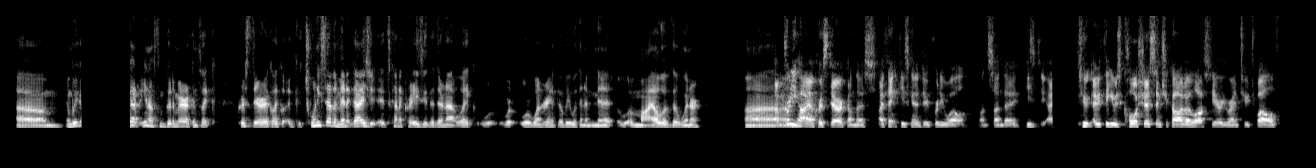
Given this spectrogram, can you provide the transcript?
Um, and we got you know some good Americans like Chris Derrick, like like 27 minute guys. It's kind of crazy that they're not like we're, we're wondering if they'll be within a minute, a mile of the winner. Um, I'm pretty high on Chris Derrick on this. I think he's going to do pretty well on Sunday. He's I, too, I think he was cautious in Chicago last year. He ran 212.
